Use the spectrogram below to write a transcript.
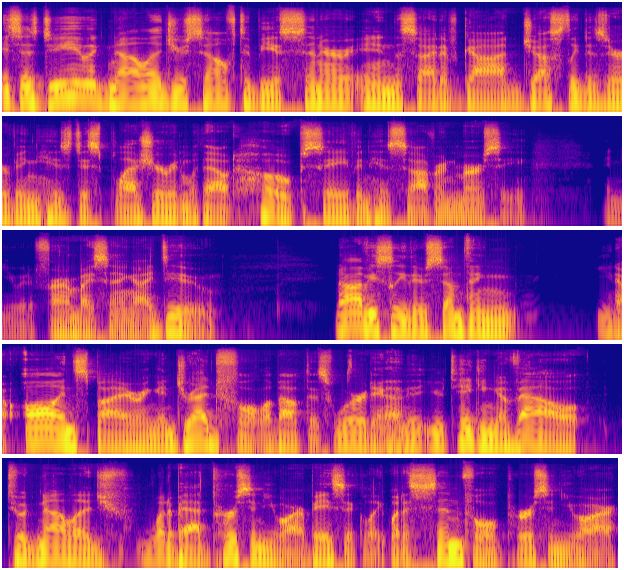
It says, Do you acknowledge yourself to be a sinner in the sight of God, justly deserving his displeasure and without hope save in his sovereign mercy? And you would affirm by saying, I do. Now, obviously, there's something, you know, awe inspiring and dreadful about this wording. Yeah. You're taking a vow to acknowledge what a bad person you are, basically, what a sinful person you are,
